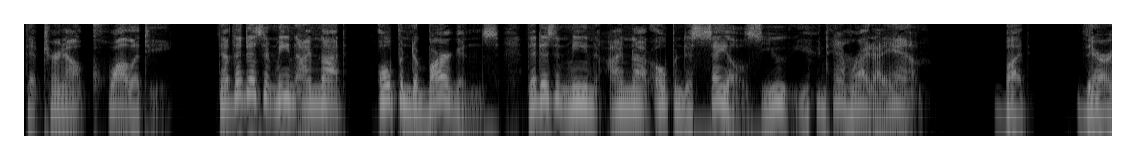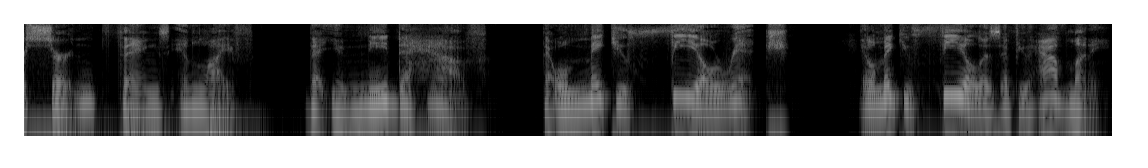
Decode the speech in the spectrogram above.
that turn out quality. Now, that doesn't mean I'm not open to bargains. That doesn't mean I'm not open to sales. You, you damn right I am. But there are certain things in life that you need to have that will make you feel rich. It'll make you feel as if you have money.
